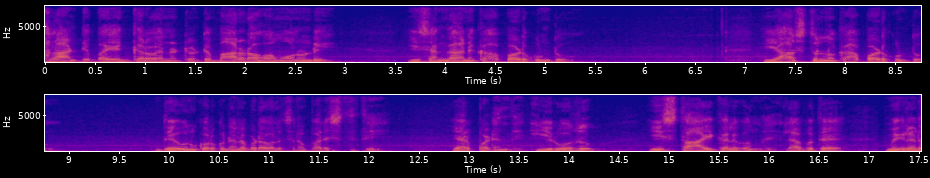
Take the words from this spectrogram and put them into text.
అలాంటి భయంకరమైనటువంటి మారణ హోమం నుండి ఈ సంఘాన్ని కాపాడుకుంటూ ఈ ఆస్తులను కాపాడుకుంటూ దేవుని కొరకు నిలబడవలసిన పరిస్థితి ఏర్పడింది. ఈరోజు ఈ స్థాయి కలిగి ఉంది లేకపోతే మిగిలిన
